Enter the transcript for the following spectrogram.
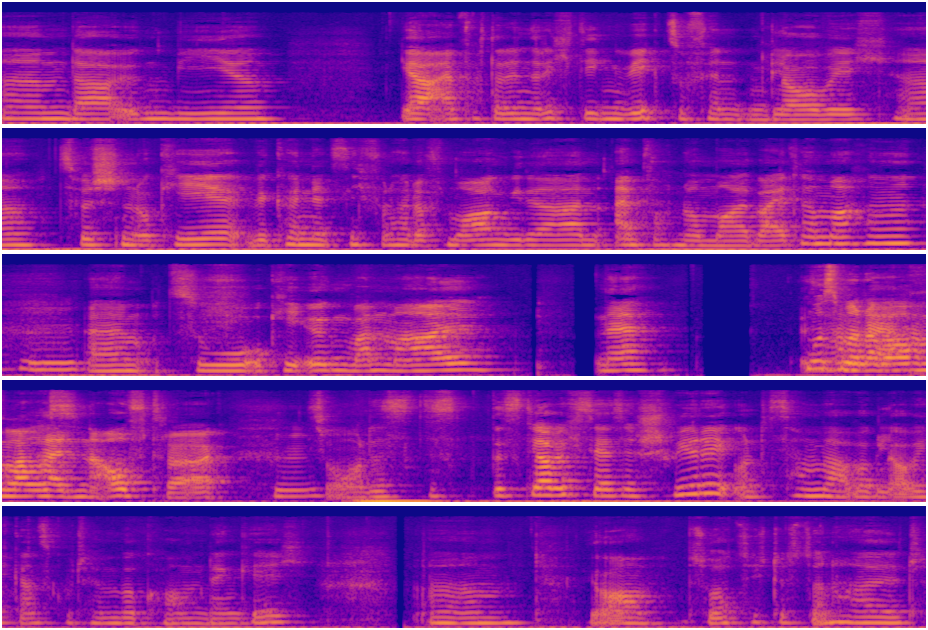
ähm, da irgendwie, ja, einfach da den richtigen Weg zu finden, glaube ich. Ja, zwischen, okay, wir können jetzt nicht von heute auf morgen wieder einfach normal weitermachen, mhm. ähm, zu, okay, irgendwann mal, ne, muss man aber auch haben wir halt einen Auftrag. Mhm. So, das, das, das glaube ich, sehr, sehr schwierig und das haben wir aber, glaube ich, ganz gut hinbekommen, denke ich ähm, ja, so hat sich das dann halt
